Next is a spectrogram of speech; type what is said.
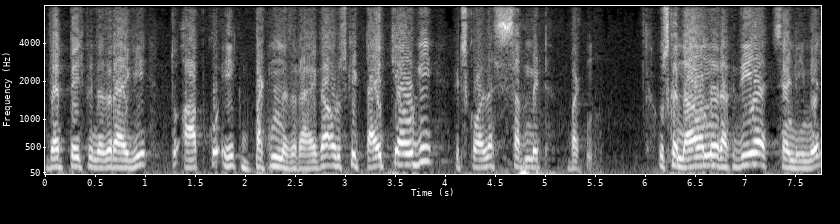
ویب پیج پہ نظر آئے گی تو آپ کو ایک بٹن نظر آئے گا اور اس کی ٹائپ کیا ہوگی؟ اٹس کال سبمٹ بٹن اس کا نام ہم نے رکھ دیا ہے سینڈ ای میل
